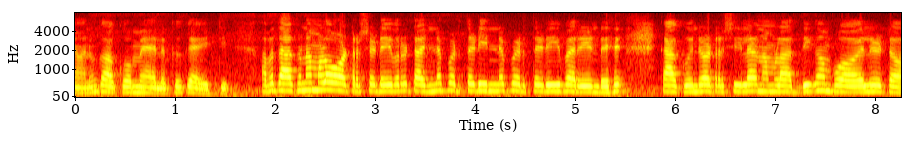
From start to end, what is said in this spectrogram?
ഞാനും കാക്കോ മേലക്ക് കയറ്റി. അപ്പോൾ താക്കണ നമ്മൾ ഓട്ടോറിക്ഷ ഡ്രൈവർ ഇട്ടോ എന്നെ പെടുത്തടി എന്നെ പെടുത്തടി പറയുന്നുണ്ട് കാക്കുവിന്റെ ഓട്ടോറിക്ഷയിലാണ് നമ്മൾ അധികം പോകൽ കേട്ടോ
